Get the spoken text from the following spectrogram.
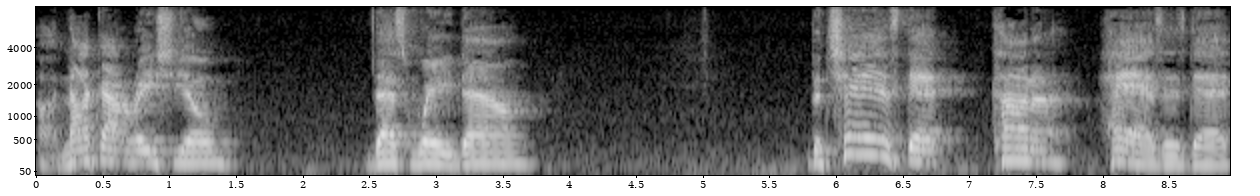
uh, knockout ratio. That's way down. The chance that Conor has is that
